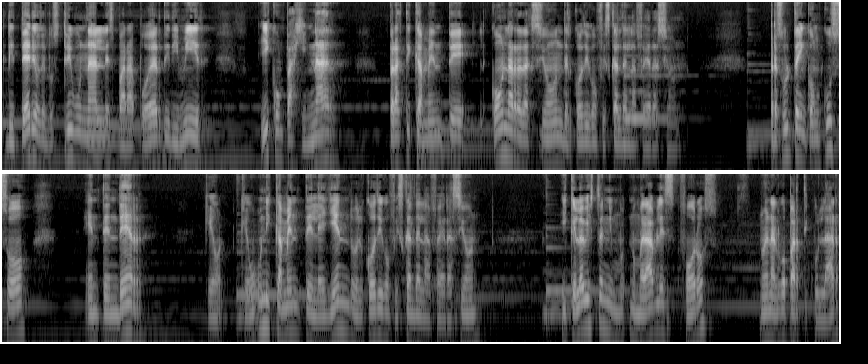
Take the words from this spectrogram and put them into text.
criterios de los tribunales para poder dirimir y compaginar prácticamente con la redacción del Código Fiscal de la Federación. Resulta inconcluso entender que, únicamente leyendo el Código Fiscal de la Federación y que lo he visto en innumerables foros, no en algo particular,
